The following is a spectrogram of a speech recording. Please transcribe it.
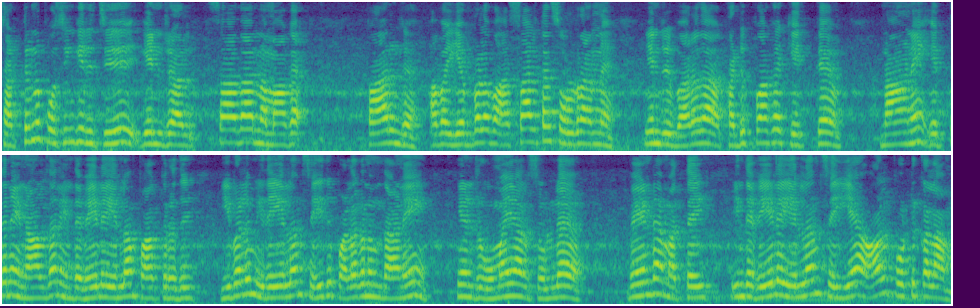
சட்டுன்னு பொசுங்கிருச்சு என்றாள் சாதாரணமாக. பாருங்க அவ எவ்வளவு அசால்ட்டாக சொல்கிறான்னு என்று வரதா கடுப்பாக கேட்க நானே எத்தனை நாள் தான் இந்த வேலையெல்லாம் பார்க்குறது? இவளும் இதையெல்லாம் செய்து பழகணும் தானே? என்று உமையால் சொல்ல வேண்டாம் அத்தை இந்த வேலையெல்லாம் செய்ய ஆள் போட்டுக்கலாம்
